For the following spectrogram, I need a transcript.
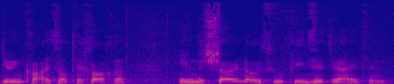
giving klais al techacha, even the shor knows who feeds it, right, and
